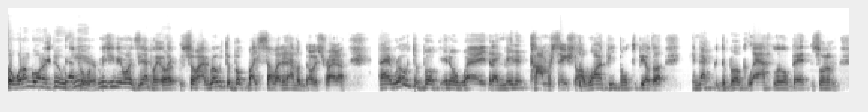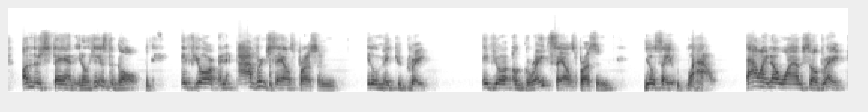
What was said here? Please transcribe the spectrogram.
So what I'm going to do here. Let me give you one example. Like, so I wrote the book myself. I didn't have a ghostwriter, and I wrote the book in a way that I made it conversational. I wanted people to be able to connect with the book, laugh a little bit, and sort of understand. You know, here's the goal: if you're an average salesperson, it'll make you great if you're a great salesperson, you'll say, wow, now I know why I'm so great.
